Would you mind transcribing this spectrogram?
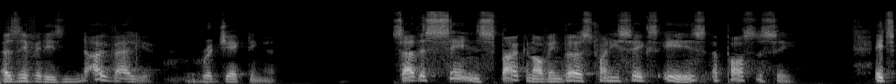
as if it is no value, rejecting it. So the sin spoken of in verse 26 is apostasy. It's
